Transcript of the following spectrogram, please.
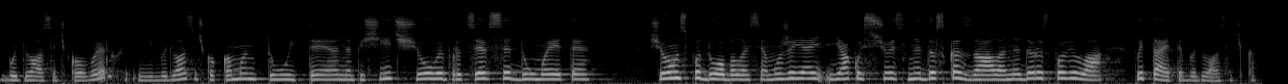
будь ласочка, вверх і, будь ласочка, коментуйте, напишіть, що ви про це все думаєте, що вам сподобалося. Може, я якось щось не досказала, не дорозповіла. Питайте, будь ласочка.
